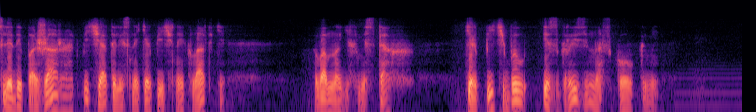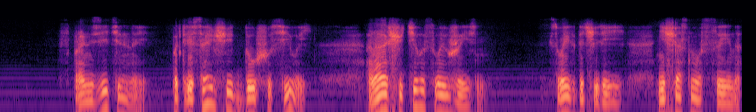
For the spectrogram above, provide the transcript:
Следы пожара отпечатались на кирпичной кладке во многих местах. Кирпич был изгрызен осколками. С пронзительной, потрясающей душу силой Она ощутила свою жизнь, своих дочерей, несчастного сына,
